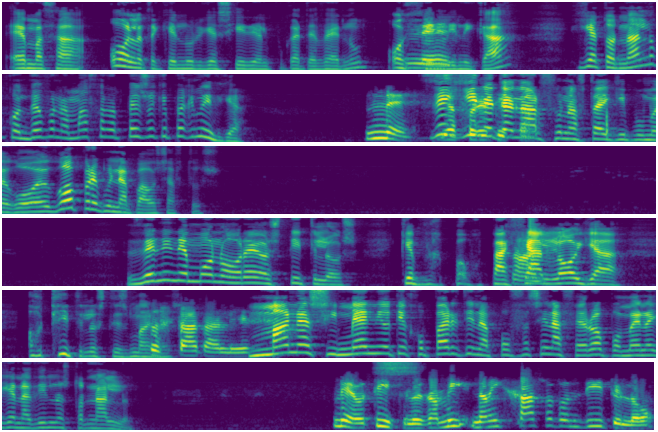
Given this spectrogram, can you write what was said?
έμαθα όλα τα καινούργια σύριαλ που κατεβαίνουν, όχι Ναι. ελληνικά. Για τον άλλο κοντεύω να μάθω να παίζω και παιχνίδια. Ναι. Δεν διαφορετικά. γίνεται να έρθουν αυτά εκεί που είμαι εγώ. Εγώ πρέπει να πάω σε αυτούς. Δεν είναι μόνο ωραίος τίτλος και π- παχιά λόγια ο τίτλος της μάνας. Σωστά τα λες. Μάνα σημαίνει ότι έχω πάρει την απόφαση να φερώ από μένα για να δίνω στον άλλον. Ναι, ο τίτλος. Να μην, να μην χάσω τον τίτλο.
